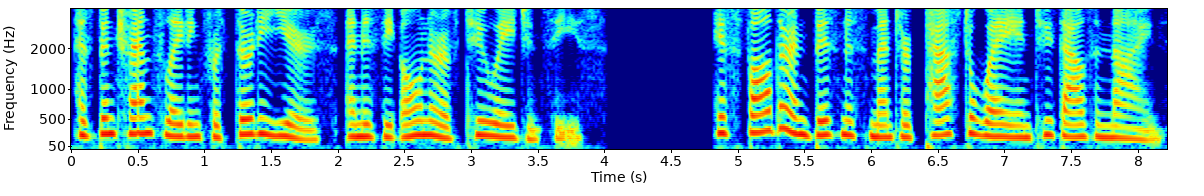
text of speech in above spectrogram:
has been translating for 30 years and is the owner of two agencies. His father and business mentor passed away in 2009,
